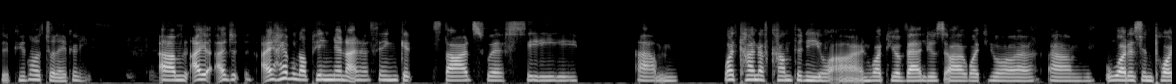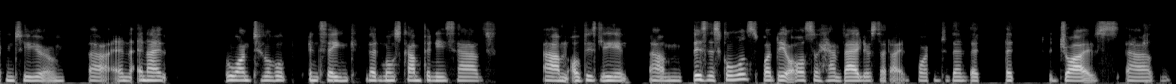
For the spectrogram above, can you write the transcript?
opinion. Um, I, I, I have an opinion, and I think it starts with the um, what kind of company you are and what your values are, what your um, what is important to you, uh, and and I want to hope and think that most companies have um, obviously um, business goals, but they also have values that are important to them that that drives um,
